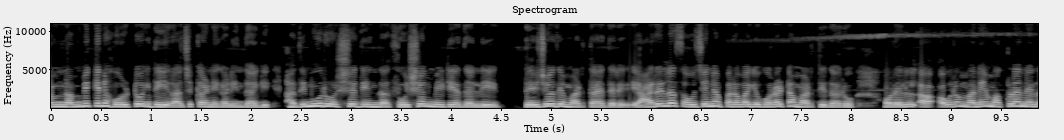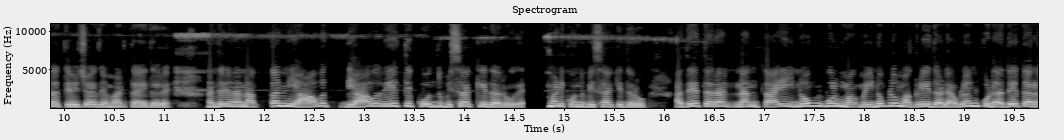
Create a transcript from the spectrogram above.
ನಮ್ಮ ನಂಬಿಕೆನೇ ಹೊರಟೋಗಿದೆ ಈ ರಾಜಕಾರಣಿಗಳಿಂದಾಗಿ. ಹದಿಮೂರು ವರ್ಷದಿಂದ ಸೋಷಿಯಲ್ ಮೀಡಿಯಾದಲ್ಲಿ ತೇಜೋದೆ ಮಾಡ್ತಾ ಇದ್ದಾರೆ. ಯಾರೆಲ್ಲ ಸೌಜನ್ಯ ಪರವಾಗಿ ಹೋರಾಟ ಮಾಡ್ತಿದ್ದಾರೋ ಅವರೆಲ್ಲ ಅವರ ಮನೆ ಮಕ್ಕಳನ್ನೆಲ್ಲ ತೇಜೋದೆ ಮಾಡ್ತಾ ಇದ್ದಾರೆ. ಅಂದ್ರೆ ನನ್ನ ಅಕ್ಕನ ಯಾವ ಯಾವ ರೀತಿ ಕೊಂದು ಬಿಸಾಕಿದಾರೋ, ಮಾಡಿ ಕೊಂದು ಬಿಸಾಕಿದರು, ಅದೇ ತರ ನನ್ನ ತಾಯಿ ಇನ್ನೊಬ್ಳು ಇನ್ನೊಬ್ಳು ಮಗಳಿದ್ದಾಳೆ, ಅವಳನ್ನು ಕೂಡ ಅದೇ ತರ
